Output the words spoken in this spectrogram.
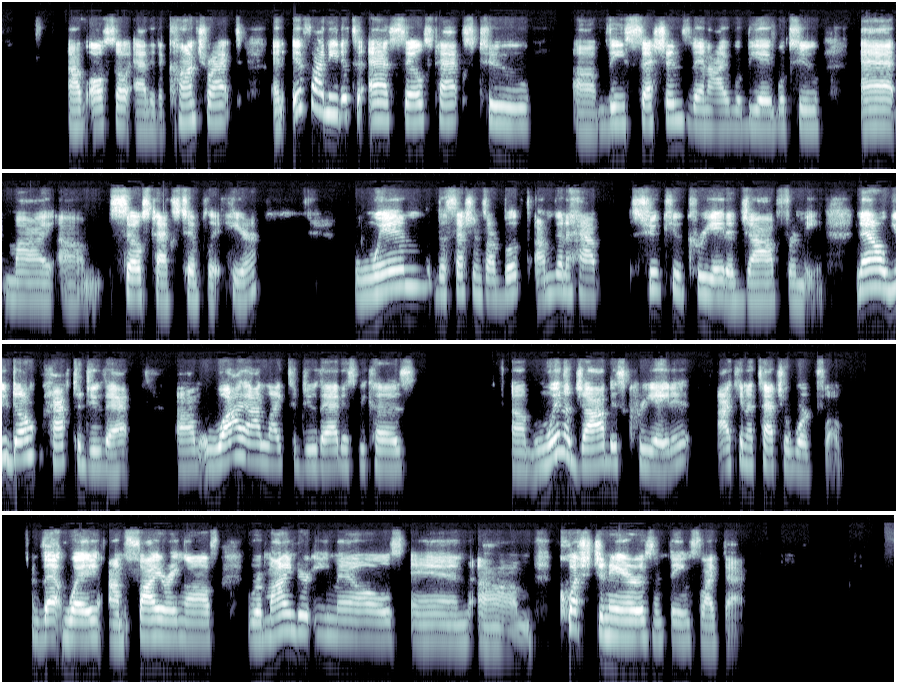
I've also added a contract. And if I needed to add sales tax to um, these sessions, then I would be able to add my um, sales tax template here. When the sessions are booked, I'm going to have ShootQ create a job for me. Now, you don't have to do that. Um, why I like to do that is because um, when a job is created, I can attach a workflow. That way, I'm firing off reminder emails and um, questionnaires and things like that.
